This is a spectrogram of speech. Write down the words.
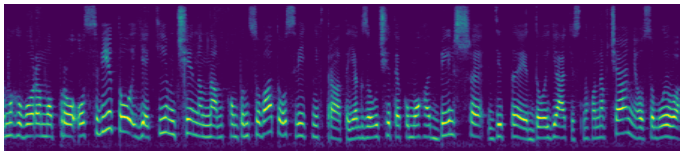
ми говоримо про освіту, яким чином нам компенсувати освітні втрати, як залучити якомога більше дітей до якісного навчання, особливо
